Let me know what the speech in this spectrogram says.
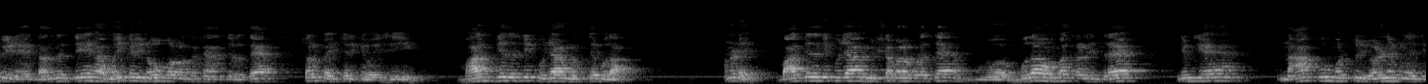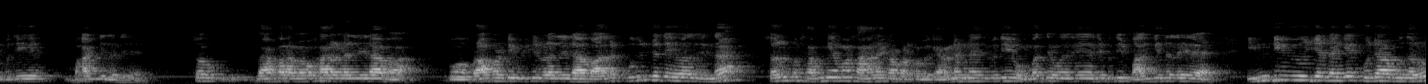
ಪೀಡೆ ಅಂತ ಅಂದರೆ ದೇಹ ಮೈಕೈ ನೋವು ಬರುವಂಥ ಚಾನ್ಸ್ ಇರುತ್ತೆ. ಸ್ವಲ್ಪ ಎಚ್ಚರಿಕೆ ವಹಿಸಿ. ಭಾಗ್ಯದಲ್ಲಿ ಕುಜ ಮತ್ತೆ ಬುಧ. ನೋಡಿ, ಭಾಗ್ಯದಲ್ಲಿ ಕುಜ ಮಿಶ್ರ ಫಲ ಕೊಡುತ್ತೆ. ಬುಧ ಒಂಬತ್ತರಲ್ಲಿದ್ದರೆ ನಿಮಗೆ ನಾಲ್ಕು ಮತ್ತು ಏಳನೇ ಮನೆ ಅಧಿಪತಿ ಭಾಗ್ಯದಲ್ಲಿದೆ. ಸೊ ವ್ಯಾಪಾರ ವ್ಯವಹಾರಗಳಲ್ಲಿ ಲಾಭ ಪ್ರಾಪರ್ಟಿ ವಿಷಯಗಳಲ್ಲಿ ಲಾಭ, ಆದರೆ ಕುದಿನ ಜೊತೆ ಇರೋದ್ರಿಂದ ಸ್ವಲ್ಪ ಸಂಯಮ, ಸಹನೆ ಕಾಪಾಡ್ಕೋಬೇಕು. ಎರಡನೇ ಮನೆ ಅಧಿಪತಿ, ಒಂಬತ್ತನೇ ಮನೆ ಅಧಿಪತಿ ಭಾಗ್ಯದಲ್ಲೇ ಇದೆ. ಇಂಡಿವಿಜುವಲ್ ಆಗಿ ಕುಜ, ಬುಧರು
